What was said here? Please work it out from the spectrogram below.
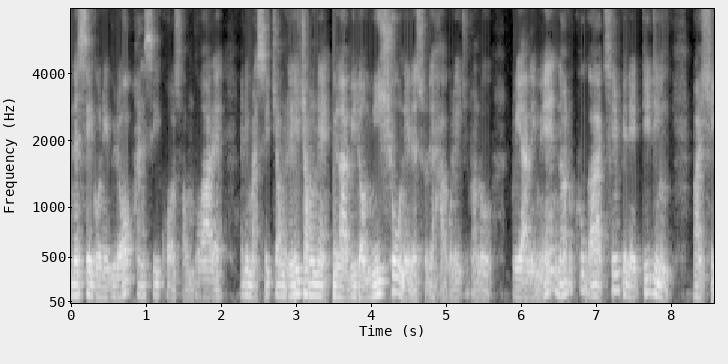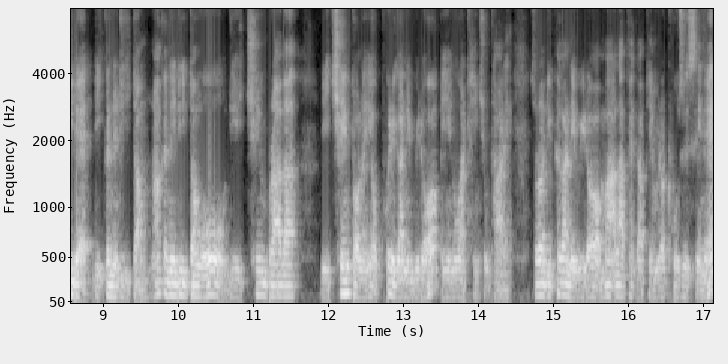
နှစ်စိတ်ကိုနေပြီးတော့ဖန်စီခေါ်ဆောင်သွားတယ်အဲ့ဒီမှာစစ်ကြောင်းလေးကြောင်းနဲ့လာပြီးတော့မီးရှို့နေတယ်ဆိုတဲ့ဟာကိုလည်းကျွန်တော်တို့တွေ့ရလိမ့်မယ်နောက်တစ်ခုကချင်းပြည်နယ်တီတင်မှာရှိတဲ့ဒီကနေဒီတောင်နော်ကနေဒီတောင်ကိုဒီချင်း brother ဒီချင်းတော်လည်းရောက်ဖွဲ့တွေကနေပြီးတော့အရင်တော့ထိန်ချုပ်ထားတယ်ဆိုတော့ဒီဖက်ကနေပြီးတော့မအလာဖက်ကပြန်ပြီးတော့ထိုးစစ်ဆင်တယ်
